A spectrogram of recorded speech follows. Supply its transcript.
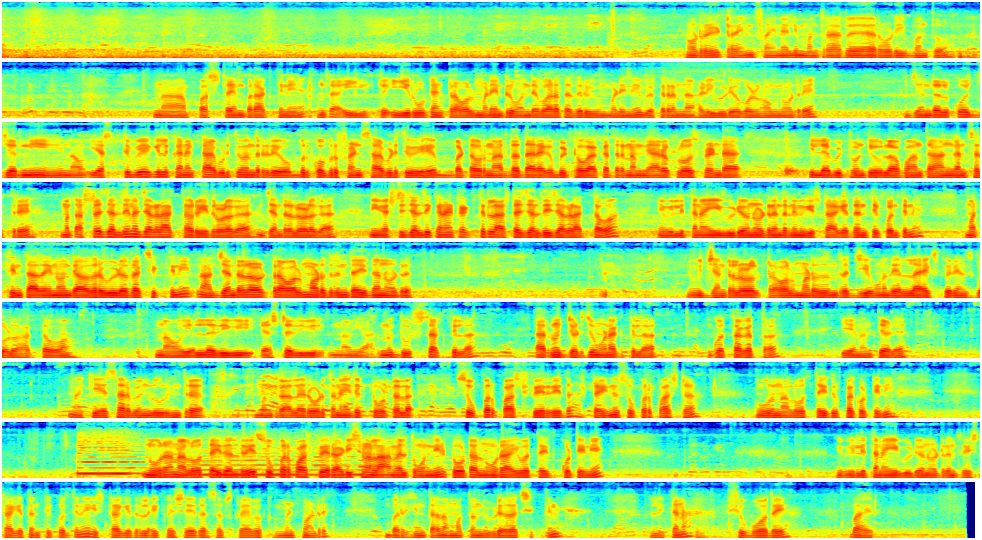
ನೋಡ್ರಿ ಟ್ರೈನ್ ಫೈನಲಿ ಮಂತ್ರಾಲಯ ರೋಡಿಗೆ ಬಂತು. ನಾ ಫಸ್ಟ್ ಟೈಮ್ ಬರಾಕ್ತೀನಿ. ಅಂದ್ರೆ ಈ ಈ ರೂಟ್ ಹೆಂಗೆ ಟ್ರಾವೆಲ್ ಮಾಡೀನಿ ರೀ ಒಂದೇ ಭಾರತ ಅದು ರಿವ್ಯೂ ಮಾಡೀನಿ. ಬೇಕಾದ್ರೆ ನನ್ನ ಹಳಿ ವೀಡಿಯೋಗಳ್ನ ಹೋಗಿ ನೋಡ್ರಿ. ಜನರಲ್ ಕೋಚ್ ಜರ್ನಿ ನಾವು ಎಷ್ಟು ಬೇಗ ಇಲ್ಲಿ ಕನೆಕ್ಟ್ ಆಗಿಬಿಡ್ತೀವಿ ಅಂದ್ರೆ ರೀ. ಒಬ್ರಿಗೊಬ್ರು ಫ್ರೆಂಡ್ಸ್ ಆಗಿಬಿಡ್ತೀವಿ. ಬಟ್ ಅವ್ರನ್ನ ಅರ್ಧ ದಾರ್ಯಾಗ ಬಿಟ್ಟು ಹೋಗಾಕತ್ರ ನಮ್ದು ಯಾರೋ ಕ್ಲೋಸ್ ಫ್ರೆಂಡ ಇಲ್ಲೇ ಬಿಟ್ಟು ಹೊಂಟಿವಲ್ಲಪ್ಪ ಅಂತ ಹಂಗೆ ಅನ್ಸತ್ತೆ ಮತ್ತು ಅಷ್ಟೇ ಜಲ್ದಿನೇ ಜಗಳ ಆಗ್ತಾವ್ರಿ ಇದ್ರೊಳಗೆ ಜನರಲ್ ಒಳಗೆ ನೀವು ಎಷ್ಟು ಜಲ್ದಿ ಕನೆಕ್ಟ್ ಆಗ್ತಿರಲ್ಲ ಅಷ್ಟೇ ಜಲ್ದಿ ಜಗಳ ಆಗ್ತಾವೆ. ನೀವು ಇಲ್ಲಿ ತನಕ ಈ ವಿಡಿಯೋ ನೋಡ್ರಿ ಅಂದ್ರೆ ನಿಮ್ಗೆ ಇಷ್ಟ ಆಗೈತೆ ಅಂತ ತಿಳ್ಕೊತೀನಿ. ಮತ್ತು ಇಂಥದ್ದು ಇನ್ನೊಂದು ಯಾವ್ದಾರು ವೀಡಿಯೋದಾಗ ಸಿಗ್ತೀನಿ. ನಾ ಜನರಲ್ ಒಳಗೆ ಟ್ರಾವೆಲ್ ಮಾಡೋದ್ರಿಂದ ಇದೆ ನೋಡ್ರಿ. ನೀವು ಜನರಲ್ ಒಳಗೆ ಟ್ರಾವೆಲ್ ಮಾಡೋದಂದ್ರೆ ಜೀವನದ ಎಲ್ಲ ಎಕ್ಸ್ಪೀರಿಯೆನ್ಸ್ಗಳು ಆಗ್ತಾವೆ. ನಾವು ಎಲ್ಲದೀವಿ, ಎಷ್ಟದೀವಿ, ನಾವು ಯಾರನ್ನೂ ದುಷ್ಟಾಗ್ತಿಲ್ಲ ಯಾರನ್ನೂ ಜಡ್ಜು ಮಾಡಾಕ್ತಿಲ್ಲ ಗೊತ್ತಾಗತ್ತಾ? ಏನಂತೇಳಿ, ನಾ ಕೆ ಎಸ್ ಆರ್ ಬೆಂಗಳೂರಿಂತ ಮಂತ್ರಾಲಯ ರೋಡ್ ತನಕ ಇದಕ್ಕೆ ಟೋಟಲ್ ಸೂಪರ್ ಫಾಸ್ಟ್ ಫೇರ್ ಇದೆ. ಟ್ರೈನು ಸೂಪರ್ ಫಾಸ್ಟ್ ನೂರ ನಲ್ವತ್ತೈದು ರೂಪಾಯಿ ಕೊಟ್ಟಿನಿ. ನೂರ ನಲ್ವತ್ತೈದು ಅಲ್ರಿ. ಸೂಪರ್ ಫಾಸ್ಟ್ ಫೇರ್ ಅಡಿಷ್ನಲ್ ಆಮೇಲೆ ತೊಗೊಂಡು ಟೋಟಲ್ ನೂರ ಐವತ್ತೈದು ಕೊಟ್ಟಿನಿ. ನೀವು ಇಲ್ಲಿ ತನಕ ಈ ವಿಡಿಯೋ ನೋಡ್ರಿ ಅಂತ ಇಷ್ಟ ಆಗೈತೆ ಅಂತ ತಿಳ್ಕೊತೀನಿ. ಇಷ್ಟ ಆಗಿದ್ರೆ ಲೈಕ್ ಶೇರ್ ಸಬ್ಸ್ಕ್ರೈಬ್ ಕಮೆಂಟ್ ಮಾಡಿರಿ. ಬರ್ರಿ ಇಂಥದ ಮತ್ತೊಂದು ವಿಡಿಯೋದಾಗ ಸಿಗ್ತೀನಿ. ಅಲ್ಲಿ ತನಕ ಶುಭೋದಯ. ಬಾಯ್ ರೀ.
